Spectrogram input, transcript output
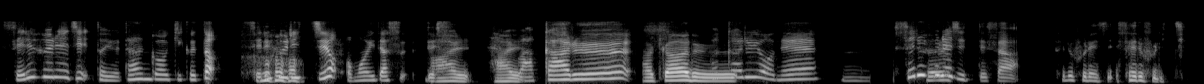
セルフレジという単語を聞くとセルフリッチを思い出すです。はいはい。わかるわかる。わかるよね、うん。セルフレジってさセルフレジ、セルフリッチ。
